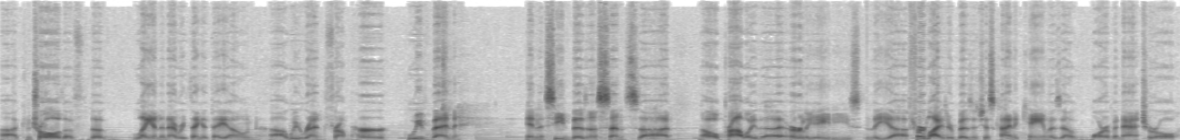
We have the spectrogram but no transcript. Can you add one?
uh, control of the, the, land and everything that they own. Uh, we rent from her. We've been in the seed business since, oh, probably the early 80s. The uh, fertilizer business just kind of came as a more of a natural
